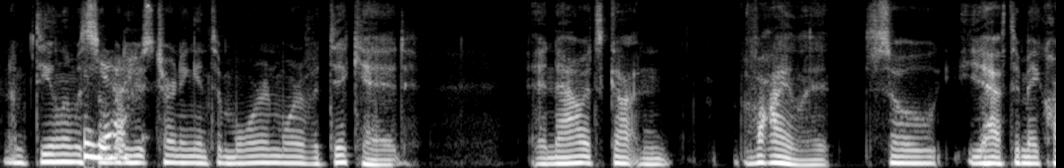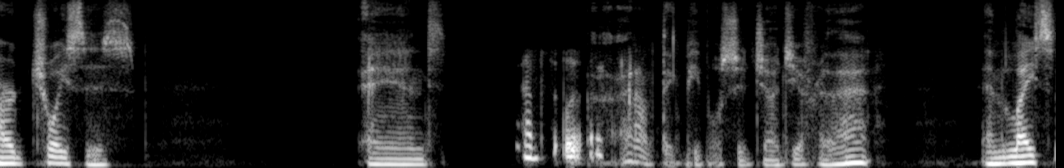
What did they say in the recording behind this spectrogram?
and I'm dealing with somebody Yeah. who's turning into more and more of a dickhead, and now it's gotten violent, so you have to make hard choices, and Absolutely. I don't think people should judge you for that. And life,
